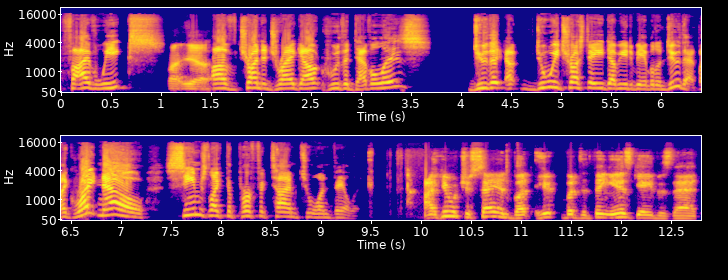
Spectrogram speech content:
five weeks uh, yeah. of trying to drag out who the Devil is. Do they? Uh, do we trust AEW to be able to do that? Like right now seems like the perfect time to unveil it. I hear what you're saying, but here, but the thing is, Gabe, is that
